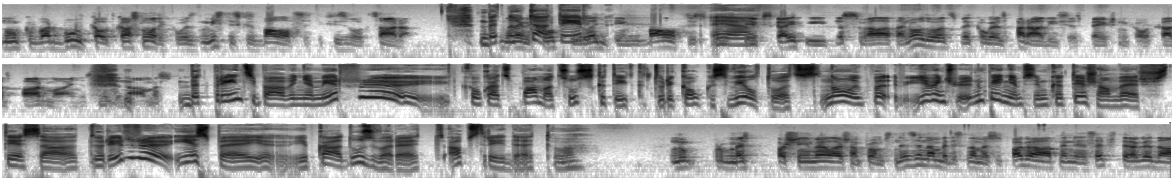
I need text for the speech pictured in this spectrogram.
Nu, ka varbūt kaut kas notika, kaut kādas mistiskas balsis tiks izvilktas ārā. Bet nu, tā ir leģitīma balsis, kas tiek skaitītas, vēlētāji nodotas, bet kaut kādas parādīsies pēkšņi kaut kādas pārmaiņas, nezināmas. Bet principā viņam ir e, kaut kāds pamats uzskatīt, ka tur ir kaut kas viltots. Nu, ja viņš, nu, pieņemsim, ka tiešām vēršas tiesā, tur ir e, iespēja jebkādu uzvarēt, apstrīdēt to. Nu, mēs par šīm vēlēšanām, protams, nezinām, bet, ja skatāmies uz pagātni, ne 17. gadā,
